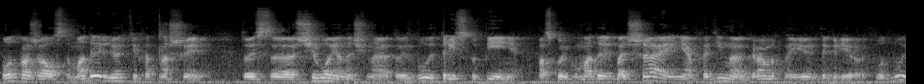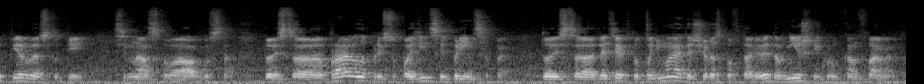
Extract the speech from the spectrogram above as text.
Вот, пожалуйста, модель легких отношений. То есть э, с чего я начинаю? То есть будет три ступени, поскольку модель большая и необходимо грамотно ее интегрировать. Вот будет первая ступень 17 августа. То есть э, правила, пресуппозиции, принципы. То есть э, для тех, кто понимает, еще раз повторю, это внешний круг конфамента.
